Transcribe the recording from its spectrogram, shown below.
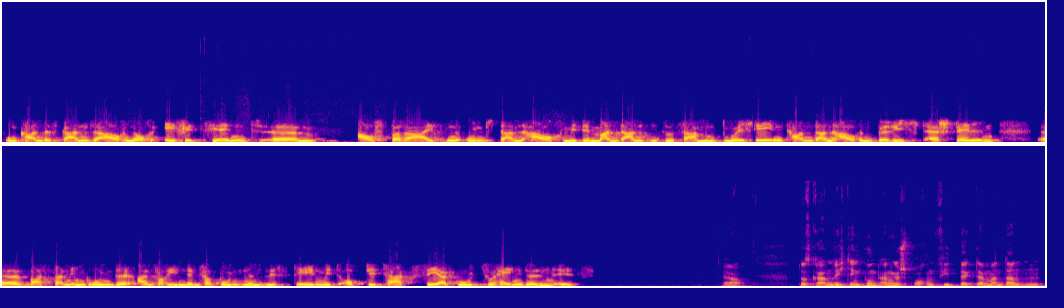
und kann das Ganze auch noch effizient ähm, aufbereiten und dann auch mit dem Mandanten zusammen durchgehen, kann dann auch einen Bericht erstellen, äh, was dann im Grunde einfach in dem verbundenen System mit Optitax sehr gut zu handeln ist. Ja, du hast gerade einen wichtigen Punkt angesprochen, Feedback der Mandanten.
